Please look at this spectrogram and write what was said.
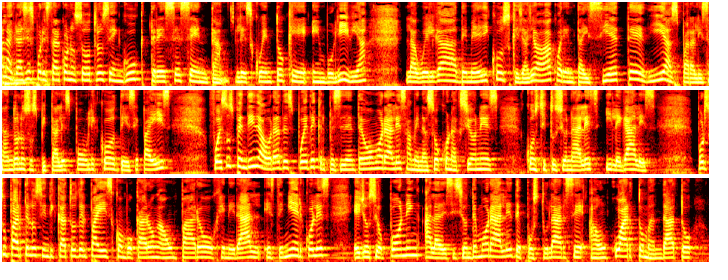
Hola, gracias por estar con nosotros en GUC 360. Les cuento que en Bolivia la huelga de médicos que ya llevaba 47 días paralizando los hospitales públicos de ese país fue suspendida horas después de que el presidente Evo Morales amenazó con acciones constitucionales ilegales. Por su parte, los sindicatos del país convocaron a un paro general este miércoles. Ellos se oponen a la decisión de Morales de postularse a un cuarto mandato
